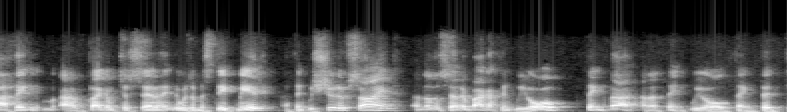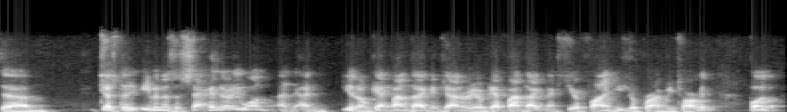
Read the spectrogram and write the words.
I think, like I've just said, I think there was a mistake made. I think we should have signed another centre back. I think we all think that. And I think we all think that. Um, just a, even as a secondary one, and, and you know get Van Dijk in January or get Van Dijk next year, fine, he's your primary target but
